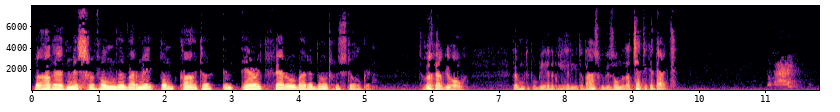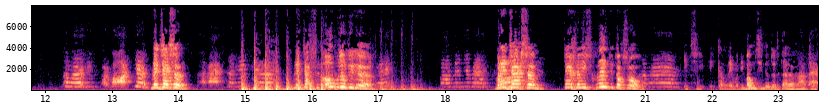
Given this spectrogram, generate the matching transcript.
We hadden het mes gevonden waarmee Tom Carter en Eric Farrow waren doodgestoken. Terug naar het bureau. We moeten proberen de brigadier te waarschuwen zonder dat Chatwick het merkt. Meneer Jackson! Meneer Jackson, open doet die deur! Meneer Jackson! Tegen wie schreeuwt u toch zo? Ik, zie, ik kan alleen maar die man zien door dat kleine raampje.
